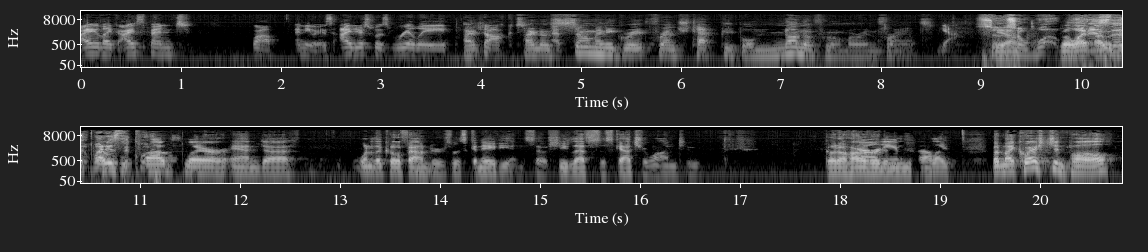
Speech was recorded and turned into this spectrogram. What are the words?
I like I spent well, anyways, I just was really I- shocked. I know so the- many great French tech people, none of whom are in France. Yeah. So Yeah. so what Well, what I, is I was, the I what was is the Cloudflare, and uh, one of the co-founders was Canadian, so she left Saskatchewan to go to Harvard leave. and the Valley. But my question, Paul,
